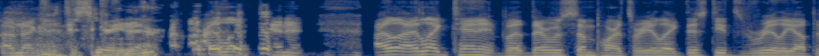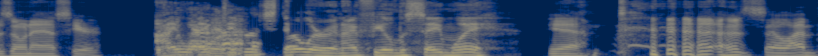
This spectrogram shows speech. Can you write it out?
I'm not going to disagree there. I like Tenet. I, I like Tenet, but there was some parts where you're like, this dude's really up his own ass here. I liked Interstellar, and I feel the same way. Yeah. so I'm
